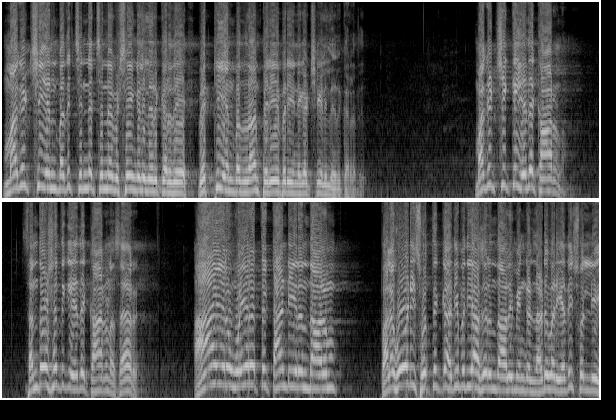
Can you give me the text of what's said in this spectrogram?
மகிழ்ச்சி என்பது சின்ன சின்ன விஷயங்களில் இருக்கிறது. வெற்றி என்பது தான் பெரிய பெரிய நிகழ்ச்சிகளில் இருக்கிறது. மகிழ்ச்சிக்கு எது காரணம்? சந்தோஷத்துக்கு எது காரணம் சார்? ஆயிரம் உயரத்தை தாண்டி இருந்தாலும் பல கோடி சொத்துக்கு அதிபதியாக இருந்தாலும் எங்கள் நடுவர் எதை சொல்லி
